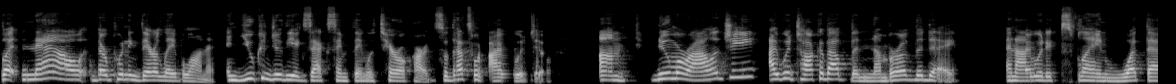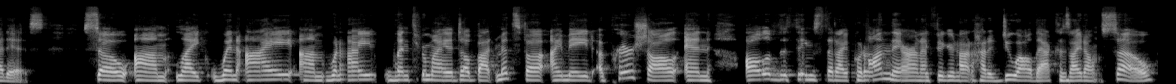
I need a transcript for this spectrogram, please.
but now they're putting their label on it, and you can do the exact same thing with tarot cards. So that's what I would do. Um, numerology, I would talk about the number of the day, and I would explain what that is. So, um, like when I, um, when I went through my adult bat mitzvah, I made a prayer shawl and all of the things that I put on there and I figured out how to do all that because I don't sew.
